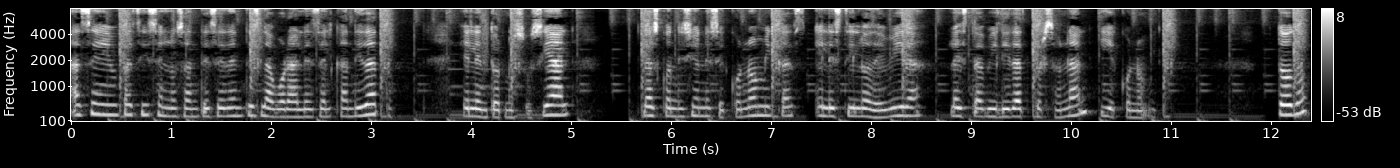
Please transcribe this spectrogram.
hace énfasis en los antecedentes laborales del candidato, el entorno social, las condiciones económicas, el estilo de vida, la estabilidad personal y económica todo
